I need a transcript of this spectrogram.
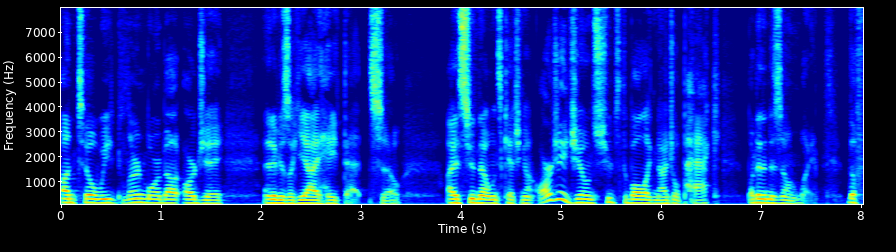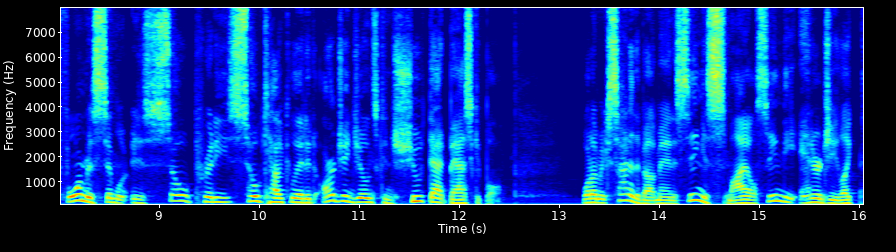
until we learn more about RJ. And if he's like, yeah, I hate that. So I assume that one's catching on. RJ Jones shoots the ball like Nigel Pack, but in his own way. The form is similar. It is so pretty, so calculated. RJ Jones can shoot that basketball. What I'm excited about, man, is seeing his smile, seeing the energy. Like,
